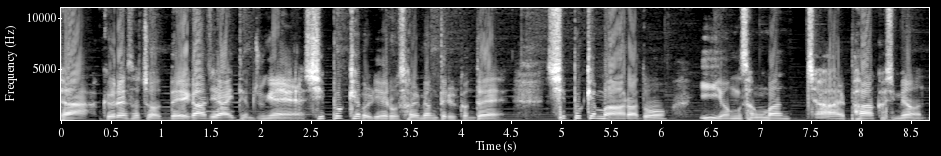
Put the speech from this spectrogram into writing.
자, 그래서 저 네 가지 아이템 중에 시프캡을 예로 설명드릴 건데 시프캡만 알아도 이 영상만 잘 파악하시면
